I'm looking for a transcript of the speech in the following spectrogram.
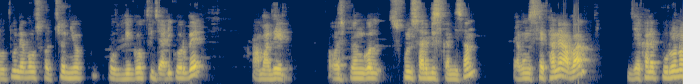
নতুন এবং স্বচ্ছ নিয়োগ বিজ্ঞপ্তি জারি করবে আমাদের West Bengal School Service Commission. এবং সেখানে আবার যেখানে পুরনো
